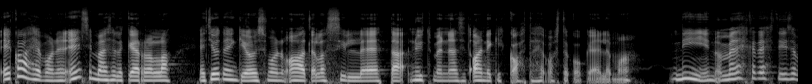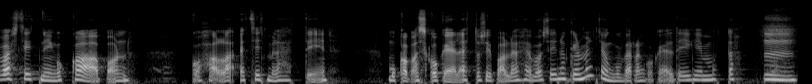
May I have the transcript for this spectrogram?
eka hevonen ensimmäisellä kerralla, että jotenkin olisi voinut ajatella silleen, että nyt mennään sitten ainakin kahta hevosta kokeilemaan. Niin, no me ehkä tehtiin se vasta sitten niinku kaapon kohdalla, että sitten me lähdettiin mukavasti kokeilemaan tosi paljon hevosia. No kyllä me nyt jonkun verran kokeiltiinkin, mutta... Mm.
